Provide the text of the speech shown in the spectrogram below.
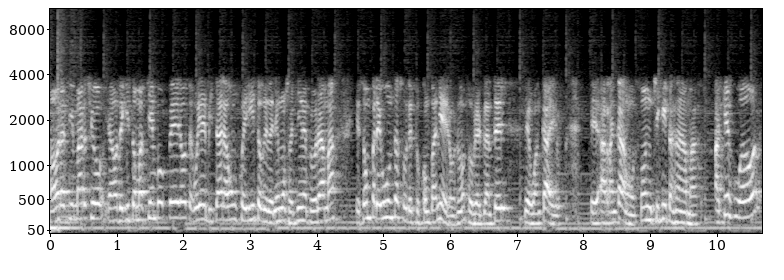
Ahora sí, Marcio, ya no te quito más tiempo, pero te voy a invitar a un jueguito que tenemos aquí en el programa, que son preguntas sobre tus compañeros, ¿no? Sobre el plantel de Huancayo. Eh, arrancamos, son chiquitas nada más. ¿A qué jugador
